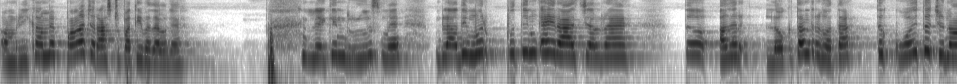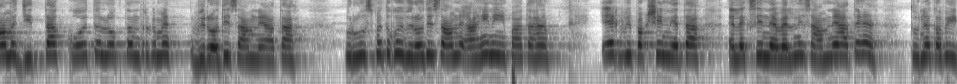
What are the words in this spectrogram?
अमेरिका में पाँच राष्ट्रपति बदल गए। लेकिन रूस में व्लादिमिर पुतिन का ही राज चल रहा है। तो अगर लोकतंत्र होता तो कोई तो चुनाव में जीतता, कोई तो लोकतंत्र में विरोधी सामने आता। रूस में तो कोई विरोधी सामने आ ही नहीं पाता है। एक विपक्षी नेता एलेक्सी नेवेलनी सामने आते हैं तो उन्हें कभी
